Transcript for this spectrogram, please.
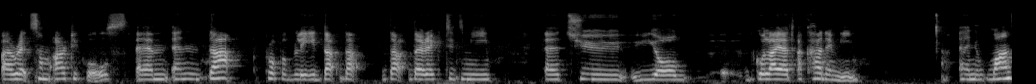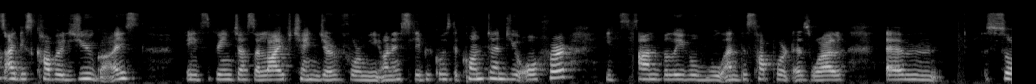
I read some articles um, and that probably that that that directed me uh, to your Goliath Academy. And once I discovered you guys, it's been just a life changer for me, honestly, because the content you offer, it's unbelievable and the support as well. Um, so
